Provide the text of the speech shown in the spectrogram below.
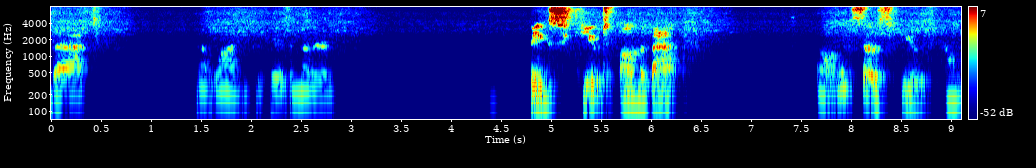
that, that line. So here's another big scute on the back. Oh, it looks so skewed. Come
